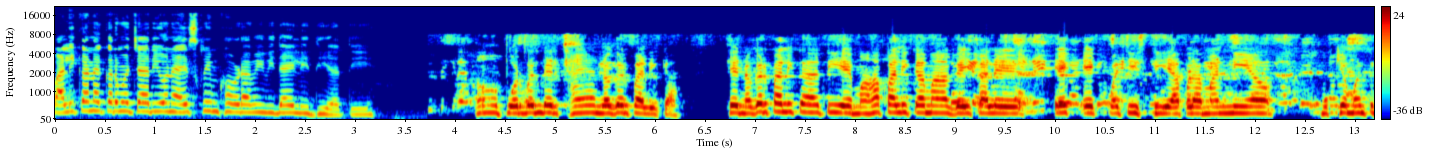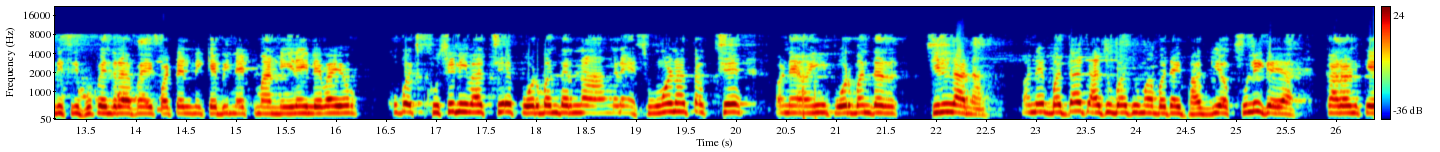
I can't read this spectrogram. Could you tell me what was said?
પાલિકાના કર્મચારીઓને આઈસ્ક્રીમ ખવડાવી વિદાય લીધી હતી. પોરબંદર છાયા નગરપાલિકા. જે નગરપાલિકા હતી, એ મહાપાલિકામાં ગઈકાલે એક એક પચીસથી આપણા માનનીય મુખ્યમંત્રી શ્રી ભૂપેન્દ્રભાઈ પટેલની કેબિનેટમાં નિર્ણય લેવાયો. ખૂબ જ ખુશીની વાત છે, પોરબંદરના આંગણે સુવર્ણ તક છે અને અહીં પોરબંદર જિલ્લાના અને બધા જ આજુબાજુમાં બધા ભાગ્ય ખુલી ગયા. કારણ કે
